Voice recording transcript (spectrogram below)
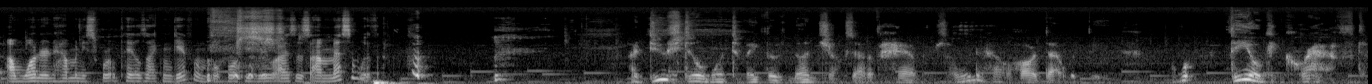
I'm wondering how many squirrel tails I can give him before he realizes I'm messing with him. I do still want to make those nunchucks out of hammers. I wonder how hard that would be. What, Theo can craft.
